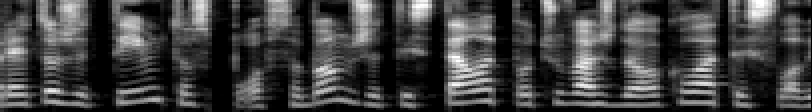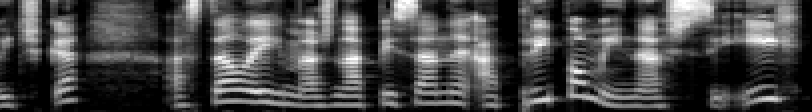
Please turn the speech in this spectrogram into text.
pretože týmto spôsobom, že ty stále počúvaš dookola tie slovička a stále ich máš napísané a pripomínaš si ich,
